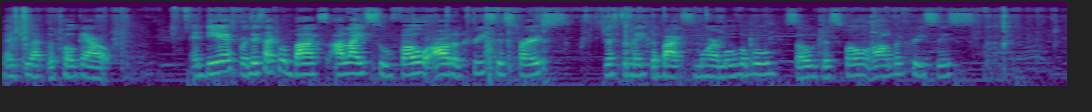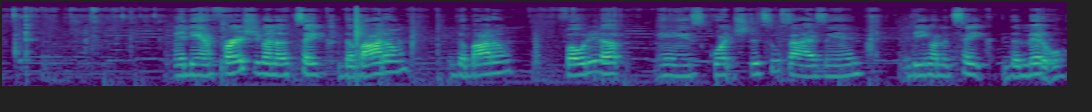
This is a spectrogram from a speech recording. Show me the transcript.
that you have to poke out. And then for this type of box, I like to fold all the creases first just to make the box more movable. So just fold all the creases. And then first you're gonna take the bottom, the bottom, fold it up and scorch the two sides in. And then you're gonna take the middle,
